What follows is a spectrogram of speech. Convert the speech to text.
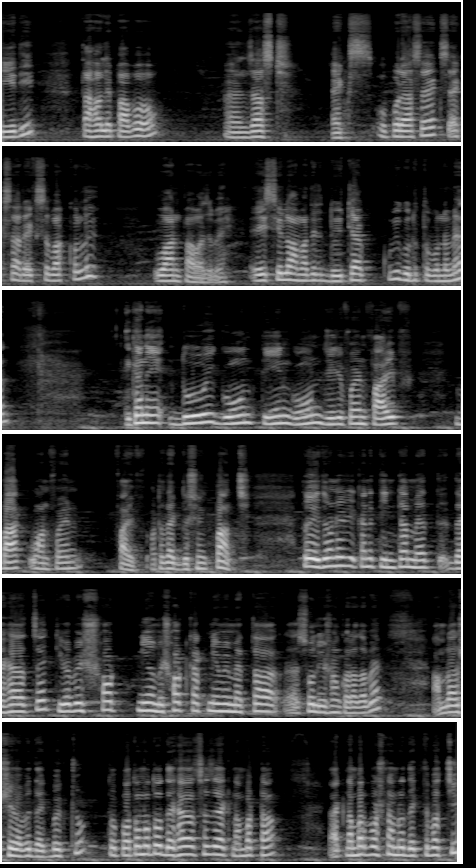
দিয়ে দিই, তাহলে পাবো জাস্ট এক্স, উপরে আছে এক্স এক্স আর এক্সে ভাগ করলে ওয়ান পাওয়া যাবে। এই ছিল আমাদের দুইটা খুবই গুরুত্বপূর্ণ ম্যাথ। এখানে দুই গুণ তিন গুণ জিরো পয়েন্ট ফাইভ বাক ওয়ান পয়েন্ট ফাইভ, অর্থাৎ এক দশমিক পাঁচ। তো এই ধরনের এখানে তিনটা ম্যাথ দেখা যাচ্ছে কীভাবে শর্ট নিয়মে, শর্টকাট নিয়মে ম্যাথটা সলিউশন করা যাবে। আমরা সেভাবে দেখব একটু। তো প্রথমত দেখা যাচ্ছে যে এক নাম্বারটা, এক নাম্বার প্রশ্ন আমরা দেখতে পাচ্ছি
